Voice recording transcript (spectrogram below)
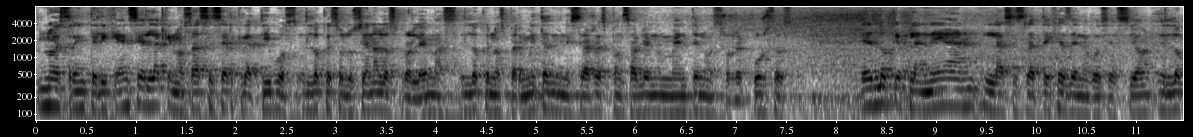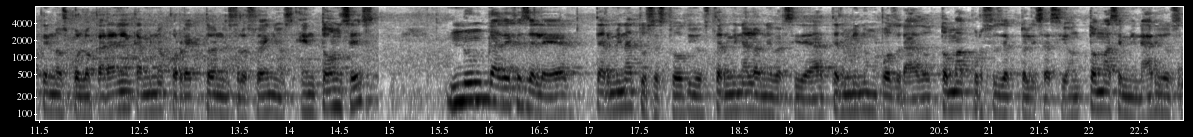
Nuestra inteligencia es la que nos hace ser creativos, es lo que soluciona los problemas, es lo que nos permite administrar responsablemente nuestros recursos, es lo que planean las estrategias de negociación, es lo que nos colocará en el camino correcto de nuestros sueños. Entonces, Nunca dejes de leer, termina tus estudios, termina la universidad, termina un posgrado, toma cursos de actualización, toma seminarios,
